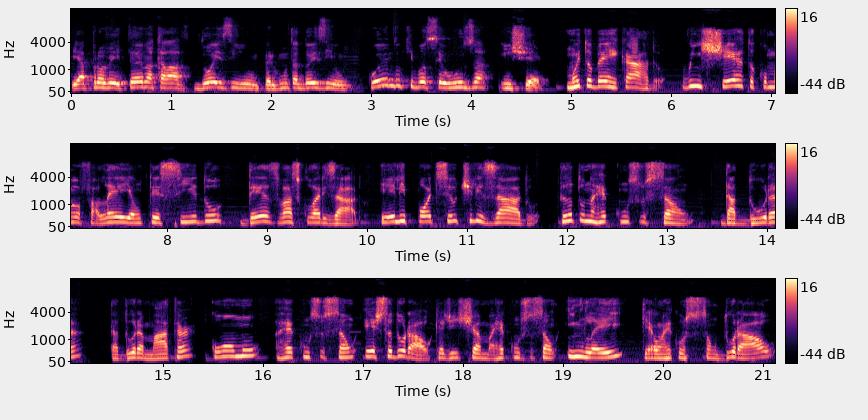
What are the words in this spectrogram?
E aproveitando aquela dois em um, pergunta dois em um, quando que você usa enxerto? Muito bem, Ricardo. O enxerto, como eu falei, é um tecido desvascularizado. Ele pode ser utilizado tanto na reconstrução da dura, da dura mater, como reconstrução extradural, que a gente chama reconstrução inlay, que é uma reconstrução dural,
